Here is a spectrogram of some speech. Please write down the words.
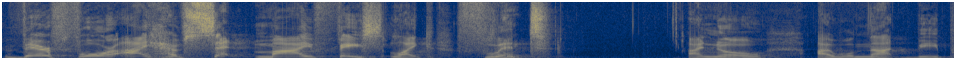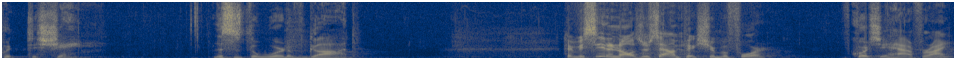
Therefore, I have set my face like flint. I know I will not be put to shame. This is the word of God. Have you seen an ultrasound picture before? Of course you have, right?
